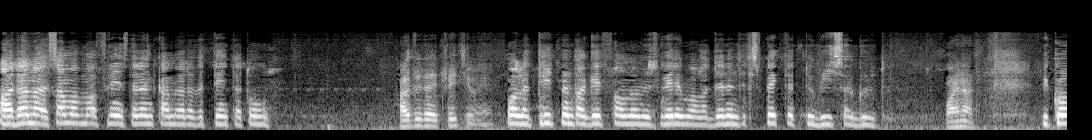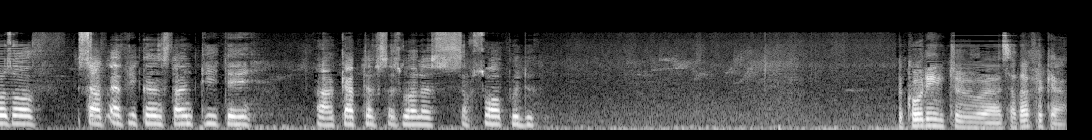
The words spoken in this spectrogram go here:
I don't know, some of my friends didn't come out of the tent at all. How did they treat you here? Well, the treatment I get from them is very well. I didn't expect it to be so good. Why not? Because of South Africans don't treat their uh, captives as well as SWAPO do. According to uh, South Africa,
